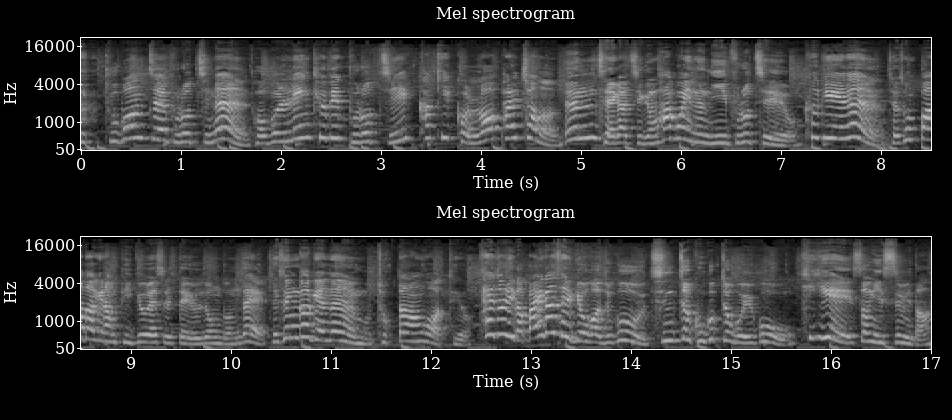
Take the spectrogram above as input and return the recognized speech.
두 번째 브로치는 버블링 큐빅 브로치 카키 컬러 8,000원은 제가 지금 하고 있는 이 브로치예요. 크기는 제 손바닥이랑 비교했을 때 이 정도인데 제 생각에는 뭐 적당한 것 같아요. 테두리가 빨간색이어가지고 진짜 고급져 보이고 희귀성이 있습니다.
